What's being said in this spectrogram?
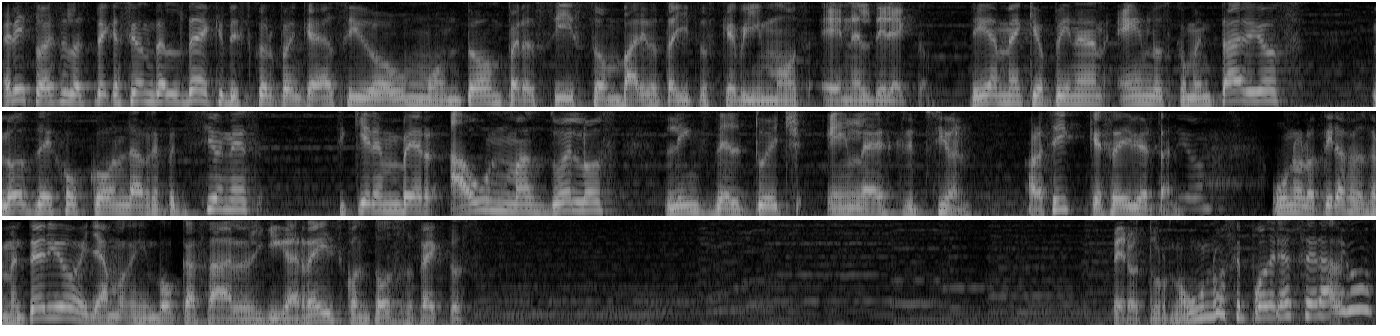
Listo, esa es la explicación del deck. Disculpen que haya sido un montón, pero sí son varios detallitos que vimos en el directo. Díganme qué opinan en los comentarios. Los dejo con las repeticiones si quieren ver aún más duelos, links del Twitch en la descripción. Ahora sí, que se diviertan. Uno lo tiras al cementerio y ya invocas al Giga Race con todos sus efectos. Pero turno 1 se podría hacer algo.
